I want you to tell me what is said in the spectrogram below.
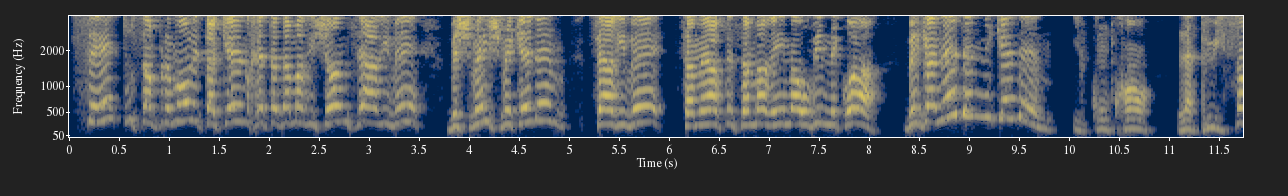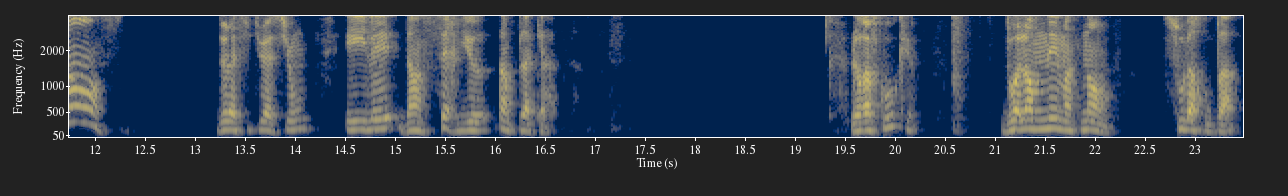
c'est tout simplement les taken, chet arishon, c'est arrivé, beshmei shmekedem, c'est arrivé, samear te samarim aovim, mais quoi? Beganeden mikedem. Il comprend la puissance de la situation et il est d'un sérieux implacable. Le Rav Kook doit l'emmener maintenant sous la choupa.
